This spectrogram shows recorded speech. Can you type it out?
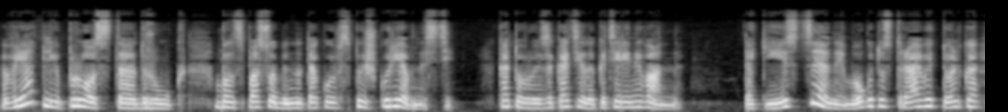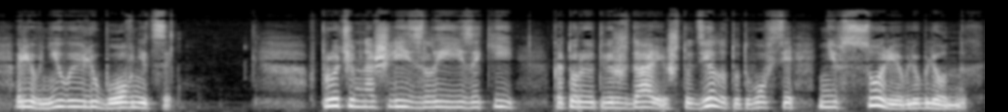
Вряд ли просто друг был способен на такую вспышку ревности, которую закатила Катерина Ивановна. Такие сцены могут устраивать только ревнивые любовницы. Впрочем, нашлись злые языки, которые утверждали, что дело тут вовсе не в ссоре влюбленных.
